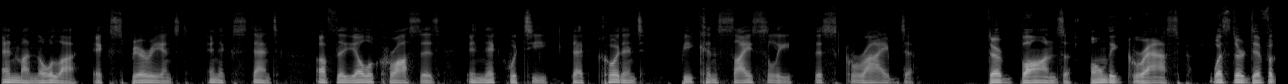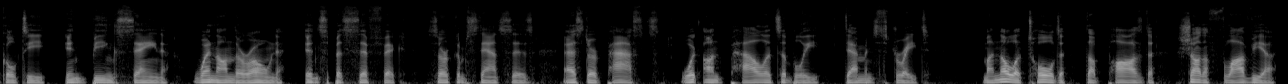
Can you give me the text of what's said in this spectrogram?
and Manola experienced an extent of the Yellow Cross's iniquity that couldn't be concisely described. Their bond's only grasp was their difficulty in being sane when on their own in specific circumstances, as their pasts would unpalatably demonstrate. Manola told the paused Shada Flavia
